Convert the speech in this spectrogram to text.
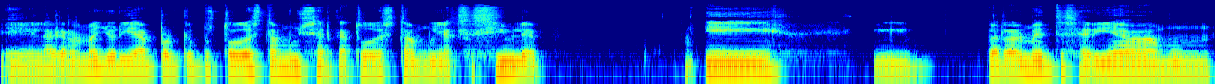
la gran mayoría porque pues todo está muy cerca todo está muy accesible y, y pues, realmente sería un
